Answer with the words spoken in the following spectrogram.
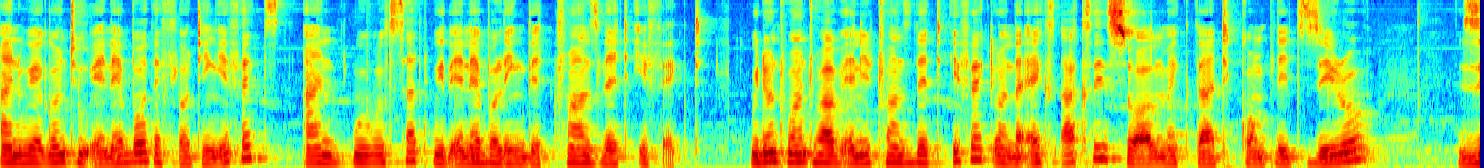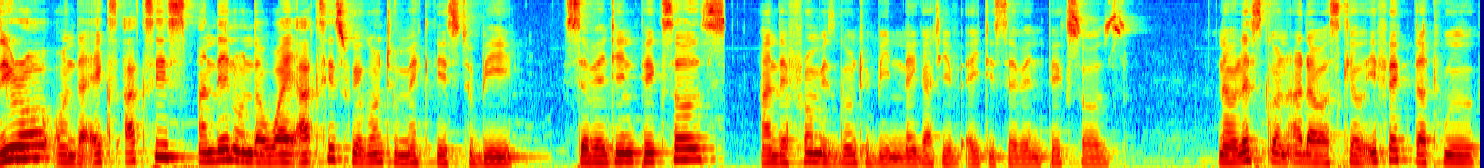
and we are going to enable the floating effects and we will start with enabling the translate effect. We don't want to have any translate effect on the x-axis so I'll make that complete 0. 0 on the x-axis and then on the y-axis we're going to make this to be 17 pixels and the from is going to be negative 87 pixels. Now let's go and add our scale effect that will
